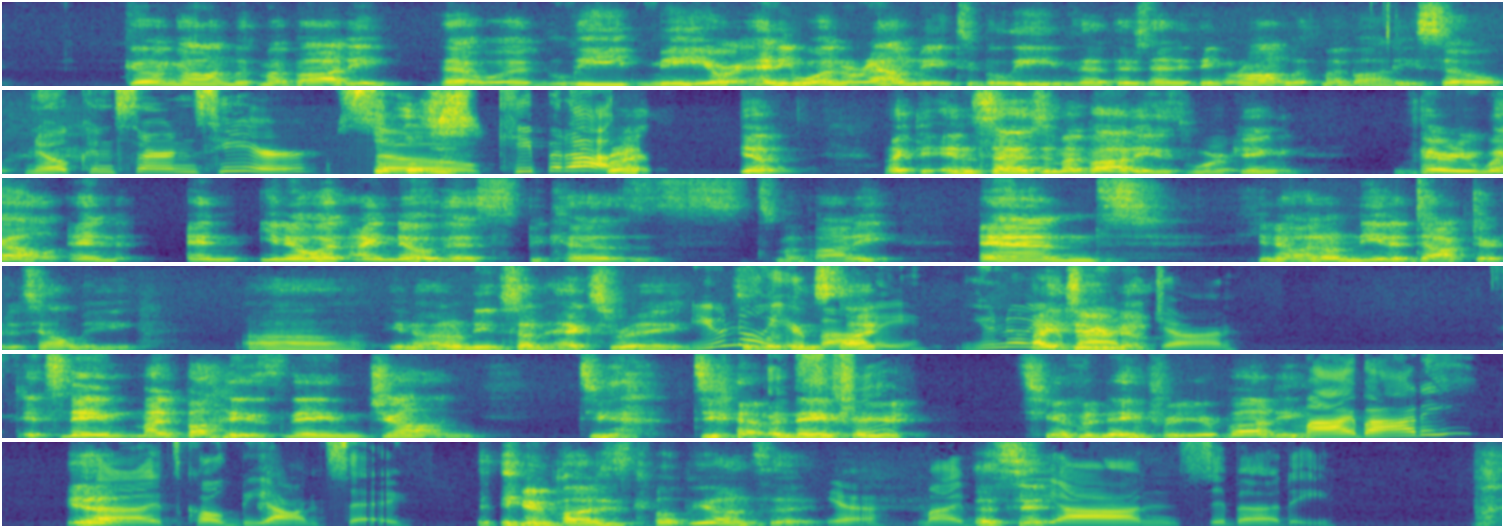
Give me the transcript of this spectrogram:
going on with my body that would lead me or anyone around me to believe that there's anything wrong with my body. So, No concerns here. So we'll So just- keep it up. right. Yep. Like the insides of my body is working very well. And and you know what? I know this because it's my body. And you know, I don't need a doctor to tell me. Uh, you know, I don't need some X-ray. You to know look your inside. body. You know I your do body, know. John. It's named. My body is named John. Do you do you have a It's name for your? Do you have a name for your body? My body? yeah, Uh, it's called Beyonce. your body's called Beyonce. Yeah, my That's it. Beyonce body.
